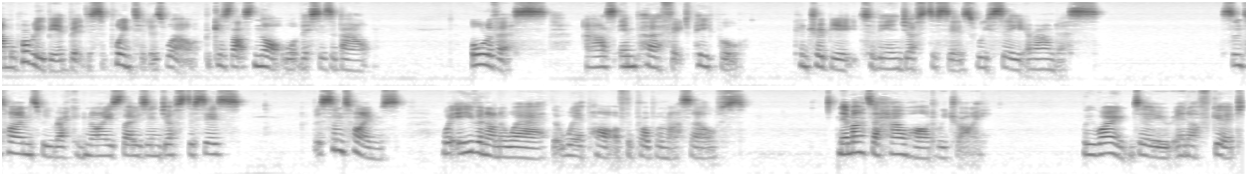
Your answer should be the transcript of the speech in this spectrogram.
And we'll probably be a bit disappointed as well, because that's not what this is about. All of us, as imperfect people, contribute to the injustices we see around us. Sometimes we recognise those injustices but sometimes we're even unaware that we're part of the problem ourselves. No matter how hard we try, we won't do enough good.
